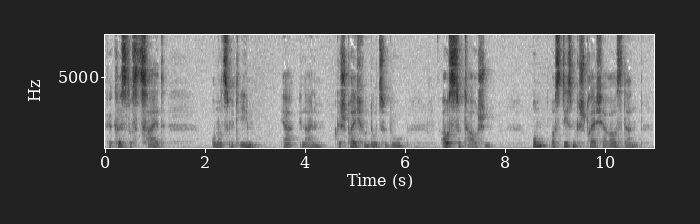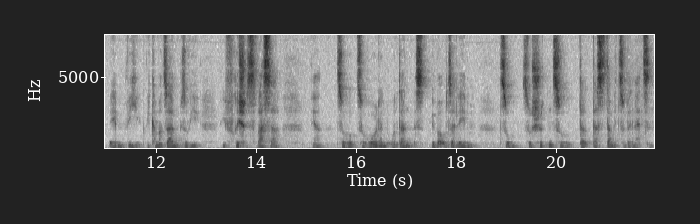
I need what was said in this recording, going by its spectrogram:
für Christus Zeit, um uns mit ihm ja, in einem Gespräch von Du zu Du auszutauschen, um aus diesem Gespräch heraus dann eben wie, wie kann man sagen, so wie, wie frisches Wasser ja, zu, holen und dann es über unser Leben zu, zu schütten, zu, das damit zu benetzen.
